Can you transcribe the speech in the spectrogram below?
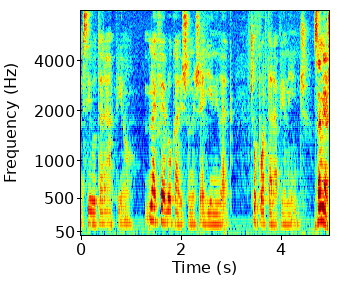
pszichoterápia, legfeljebb lokálisan és egyénileg. Csoportterápia nincs. A személyes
